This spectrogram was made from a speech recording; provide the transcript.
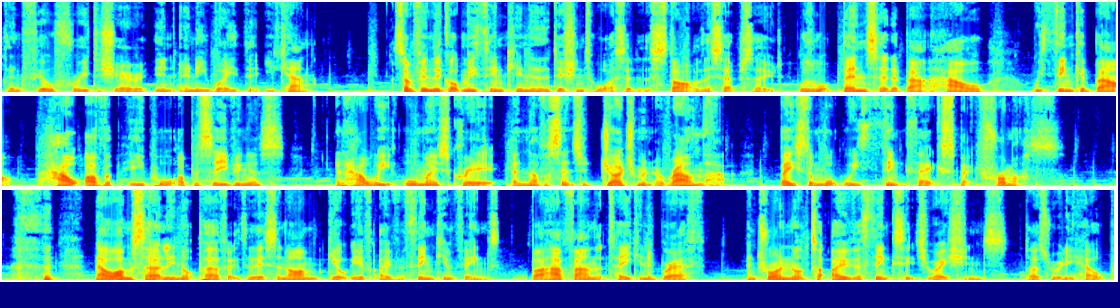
then feel free to share it in any way that you can. Something that got me thinking, in addition to what I said at the start of this episode, was what Ben said about how we think about how other people are perceiving us and how we almost create another sense of judgment around that based on what we think they expect from us. now, I'm certainly not perfect at this and I'm guilty of overthinking things, but I have found that taking a breath and trying not to overthink situations does really help.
